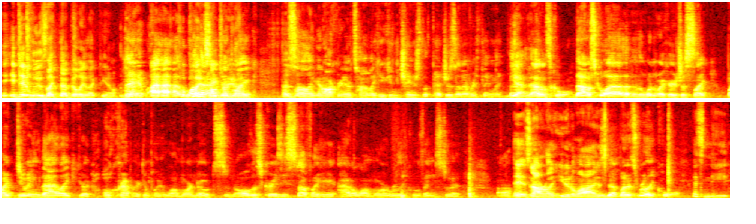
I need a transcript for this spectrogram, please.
It, it did lose like the ability, like you know. They, I, I, one thing I did like is uh, like an Ocarina of Time, like you can change the pitches and everything like that. Yeah, that was cool. That was cool, uh, and then the Wind Waker is just like by doing that, like you're like, oh crap, I can play a lot more notes and all this crazy stuff. Like, I can add a lot more really cool things to it. Uh, It's not really utilized. yeah, but it's really cool. It's neat.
